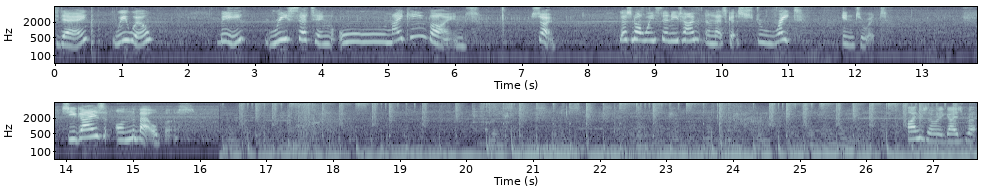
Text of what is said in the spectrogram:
Today we will be resetting all my keybinds. So, let's not waste any time and let's get straight into it. See you guys on the battle bus. I'm sorry guys, but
